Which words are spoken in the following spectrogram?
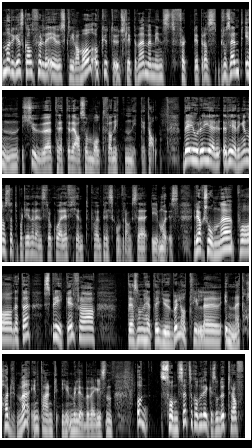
Norge skal følge EUs klimamål og kutte utslippene med minst 40% innen 2030. Det er altså målt fra 1990-tall. Det gjorde regjeringen og støttepartiene Venstre og KrF kjent på en pressekonferanse i morges. Reaksjonene på dette spriker fra det som heter jubel, og til eh, inne et harme internt i miljøbevegelsen. Og sånn sett så kan det virke som du traff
